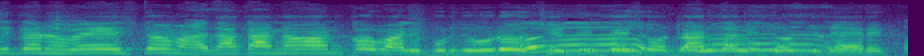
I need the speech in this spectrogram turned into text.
అందుకే నువ్వే ఇష్టం అదాకా అన్నావు అనుకో మళ్ళీ ఇప్పుడు చూడు చెడ్డి పేసి కొట్లాడతా నీ తోటి డైరెక్ట్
